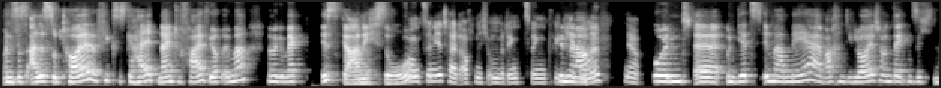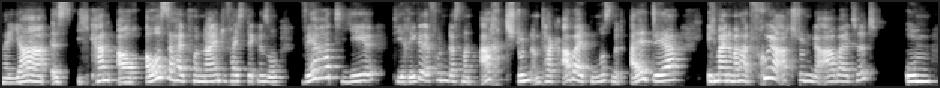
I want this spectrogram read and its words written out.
und es ist alles so toll, fixes Gehalt, 9 to 5, wie auch immer, haben wir gemerkt, ist gar nicht so. Funktioniert halt auch nicht unbedingt zwingend für genau. jeden, ne? Ja. Und, äh, und jetzt immer mehr erwachen die Leute und denken sich, na ja, es, ich kann auch außerhalb von 9 to 5, ich denke mir so, wer hat je die Regel erfunden, dass man acht Stunden am Tag arbeiten muss mit all der, ich meine, man hat früher acht Stunden gearbeitet, um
